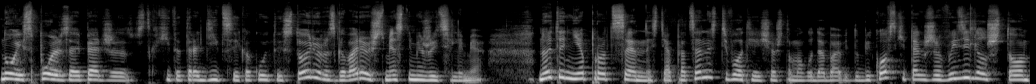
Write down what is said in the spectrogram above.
но используя, опять же, какие-то традиции, какую-то историю, разговариваешь с местными жителями. Но это не про ценности, а про ценности вот я еще что могу добавить. Дубиковский также выделил, что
